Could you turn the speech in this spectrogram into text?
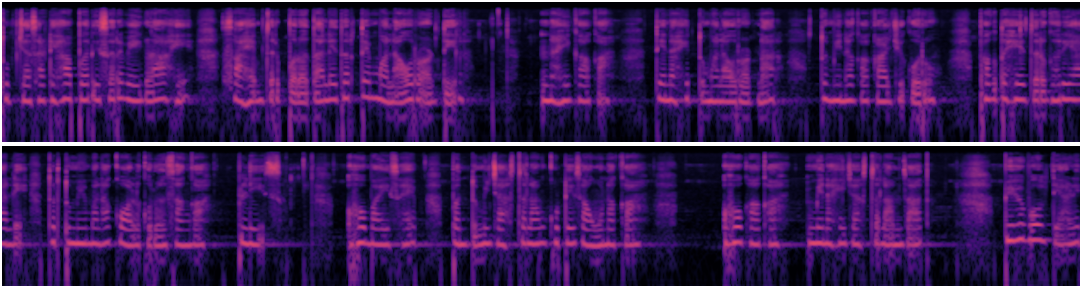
तुमच्यासाठी हा परिसर वेगळा आहे. साहेब जर परत आले तर ते मला ओरडतील. नाही काका ते नाहीत तुम्हाला ओरडणार. तुम्ही नका काळजी करू. फक्त हे जर घरी आले तर तुम्ही मला कॉल करून सांगा प्लीज. हो बाईसाहेब पण तुम्ही जास्त लांब कुठे जाऊ नका. हो काका मी नाही जास्त लांब जात. पिहू बोलते आणि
